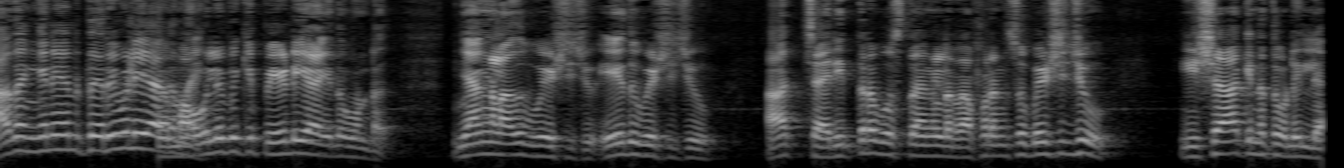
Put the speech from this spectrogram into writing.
അതെങ്ങനെയാണ് തെറിവിളിയാകും. മൗലവിക്ക് പേടിയായതുകൊണ്ട് ഞങ്ങൾ അത് ഉപേക്ഷിച്ചു. ഏത് ഉപേക്ഷിച്ചു? ആ ചരിത്ര പുസ്തകങ്ങളുടെ റഫറൻസ് ഉപേക്ഷിച്ചു. ഇഷാക്കിനെ തൊടില്ല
